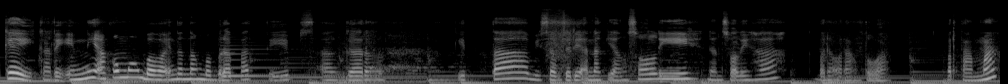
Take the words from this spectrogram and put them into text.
Oke, kali ini aku mau bawain tentang beberapa tips agar kita bisa menjadi anak yang solih dan solihah kepada orang tua. Pertama,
